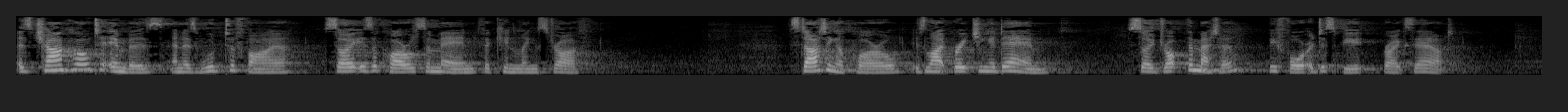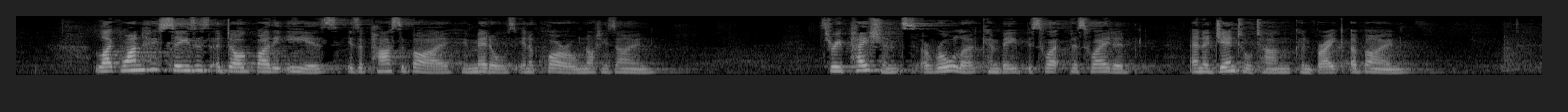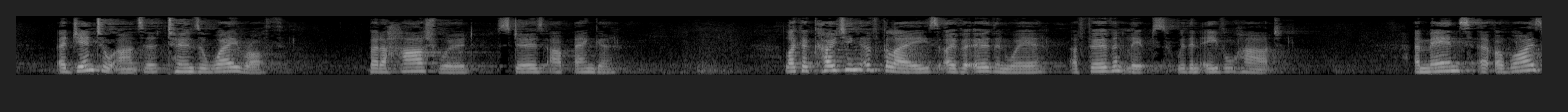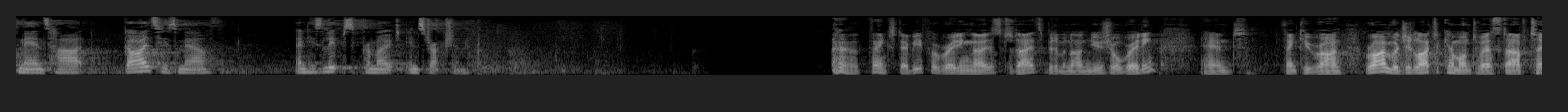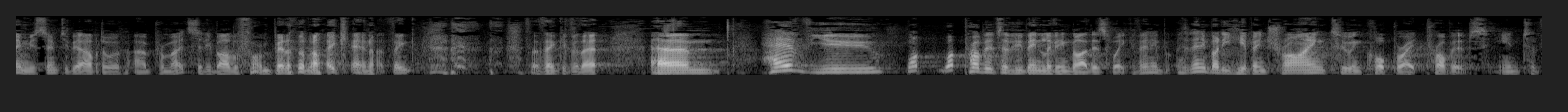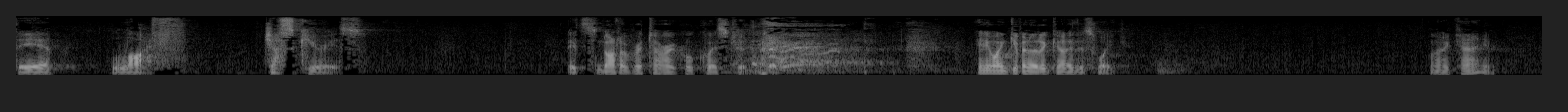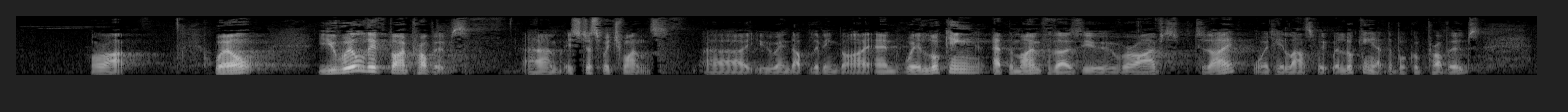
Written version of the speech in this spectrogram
As charcoal to embers and as wood to fire, so is a quarrelsome man for kindling strife. Starting a quarrel is like breaching a dam, so drop the matter before a dispute breaks out. Like one who seizes a dog by the ears is a passerby who meddles in a quarrel not his own. Through patience, a ruler can be persuaded, and a gentle tongue can break a bone. A gentle answer turns away wrath, but a harsh word stirs up anger. Like a coating of glaze over earthenware are fervent lips with an evil heart. A, man's, a wise man's heart guides his mouth, and his lips promote instruction. Thanks, Debbie, for reading those today. It's a bit of an unusual reading, and thank you, Ryan. Ryan, would you like to come onto our staff team? You seem to be able to uh, promote City Bible Forum better than I can, I think. so thank you for that. Um, have you, what, what proverbs have you been living by this week? Have any, has anybody here been trying to incorporate proverbs into their life? Just curious. It's not a rhetorical question. Anyone given it a go this week? Okay. All right. Well, you will live by Proverbs. Um, it's just which ones uh, you end up living by. And we're looking at the moment, for those of you who arrived today, weren't here last week, we're looking at the book of Proverbs.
